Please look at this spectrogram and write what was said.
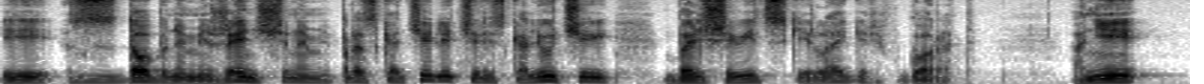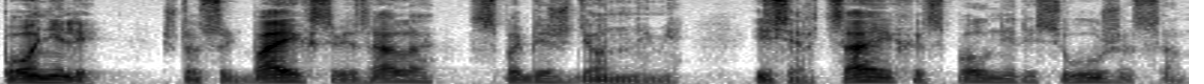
и сдобными женщинами проскочили через колючий большевистский лагерь в город. Они поняли, что судьба их связала с побежденными, и сердца их исполнились ужасом.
